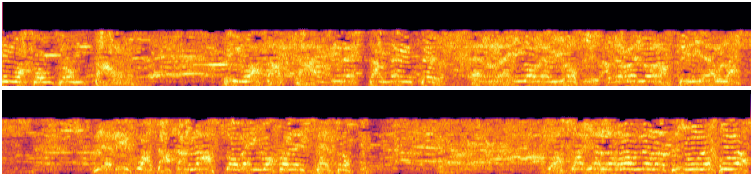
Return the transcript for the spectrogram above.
Vino a confrontar vino a atacar directamente el reino de Dios y el reino de las tinieblas. Le dijo a Satanás, yo vengo con el cetro. Yo soy el león de la tribu de Judá.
